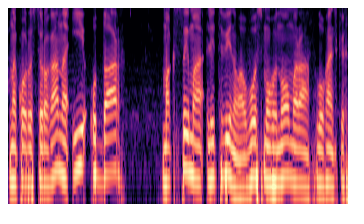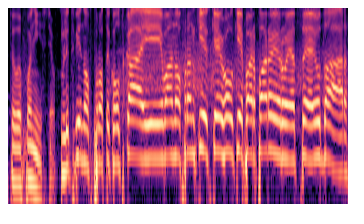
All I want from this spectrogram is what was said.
на користь урагана. І удар Максима Літвінова, восьмого номера луганських телефоністів. Літвінов проти колтка. І Івано-Франківський голкіпер парирує цей удар.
